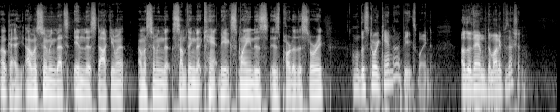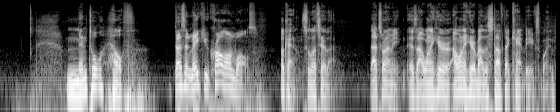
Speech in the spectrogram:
Okay, I'm assuming that's in this document. I'm assuming that something that can't be explained is is part of the story. Well, this story cannot be explained. other than demonic possession. Mental health. Doesn't make you crawl on walls. Okay, so let's hear that. That's what I mean. Is I want to hear I want to hear about the stuff that can't be explained.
